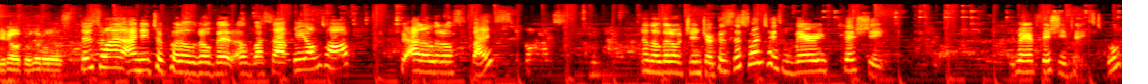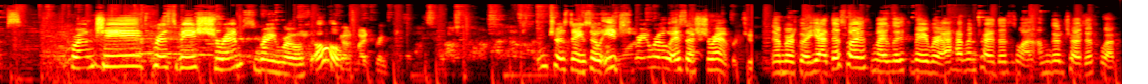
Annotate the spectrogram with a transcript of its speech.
You know the little. This one, I need to put a little bit of wasabi on top to add a little spice and a little ginger because this one tastes very fishy. Very fishy taste. Oops. Crunchy, crispy shrimp spring rolls. Oh, Got my drink. interesting. So each spring roll is a shrimp. Number three. Yeah, this one is my least favorite. I haven't tried this one. I'm gonna try this one.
